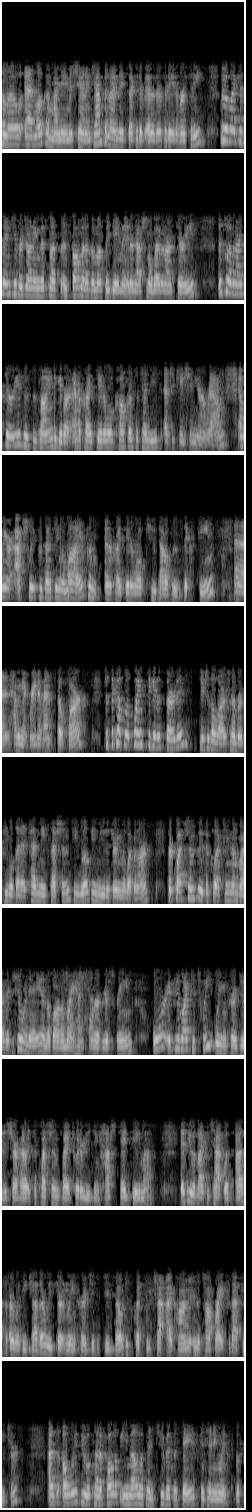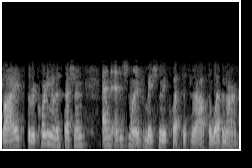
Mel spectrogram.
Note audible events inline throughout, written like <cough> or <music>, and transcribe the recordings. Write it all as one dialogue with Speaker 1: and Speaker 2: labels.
Speaker 1: Hello and welcome. My name is Shannon Kemp and I'm the Executive Editor for Dataversity. We would like to thank you for joining this month's installment of the monthly DAMA International webinar series. This webinar series is designed to give our Enterprise Data World Conference attendees education year-round, and we are actually presenting live from Enterprise Data World 2016 and uh, having a great event so far. Just a couple of points to get us started. Due to the large number of people that attend these sessions, you will be muted during the webinar. For questions, we'll be collecting them by the Q&A in the bottom right-hand corner of your screen. Or if you'd like to tweet, we encourage you to share highlights of questions via Twitter using hashtag DAMA. If you would like to chat with us or with each other, we certainly encourage you to do so. Just click the chat icon in the top right for that feature. As always, we will send a follow-up email within two business days containing links to the slides, the recording of the session, and additional information requested throughout the webinar.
